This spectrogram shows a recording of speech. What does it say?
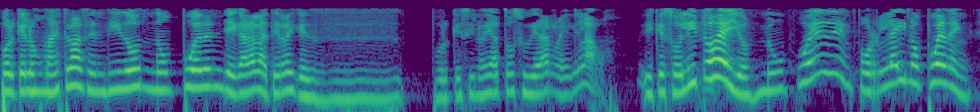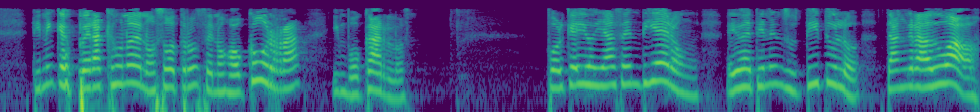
porque los maestros ascendidos no pueden llegar a la tierra y que porque si no ya todo se hubiera arreglado. Y que solitos ellos no pueden, por ley no pueden. Tienen que esperar que uno de nosotros se nos ocurra invocarlos. Porque ellos ya ascendieron, ellos ya tienen su título, están graduados.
